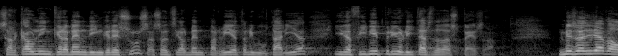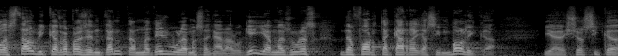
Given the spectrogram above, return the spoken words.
cercar un increment d'ingressos, essencialment per via tributària, i definir prioritats de despesa. Més enllà de l'estalvi que representen, tanmateix volem assenyalar-ho aquí, hi ha mesures de forta càrrega simbòlica, i això sí que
